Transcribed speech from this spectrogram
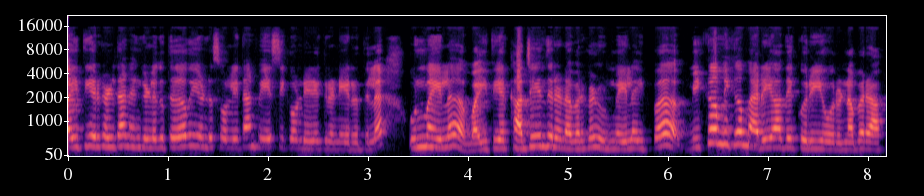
வைத்தியர்கள் தான் எங்களுக்கு தேவை என்று சொல்லி தான் பேசிக்கொண்டிருக்கிற நேரத்துல உண்மையில வைத்தியர் கஜேந்திரன் அவர்கள் உண்மையில இப்ப மிக மிக மரியாதைக்குரிய ஒரு நபராக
